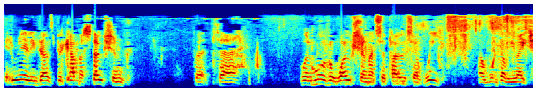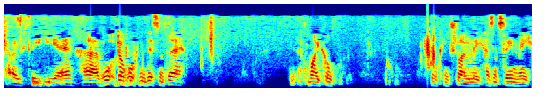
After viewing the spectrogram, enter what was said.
It really does become a stotion, but uh, well, more of a wotion, I suppose. A we, a W H O C E N. Uh, dog walking distance there. That's Michael walking slowly. Hasn't seen me.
